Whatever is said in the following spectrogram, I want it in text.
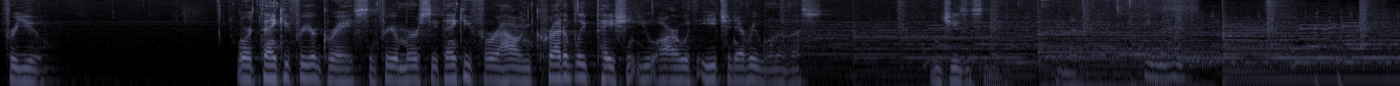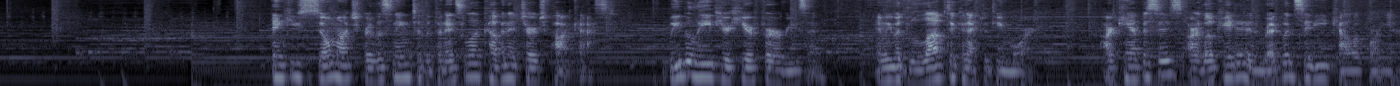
for you. Lord, thank you for your grace and for your mercy. Thank you for how incredibly patient you are with each and every one of us. In Jesus' name, amen. Amen. Thank you so much for listening to the Peninsula Covenant Church podcast. We believe you're here for a reason and we would love to connect with you more. Our campuses are located in Redwood City, California.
